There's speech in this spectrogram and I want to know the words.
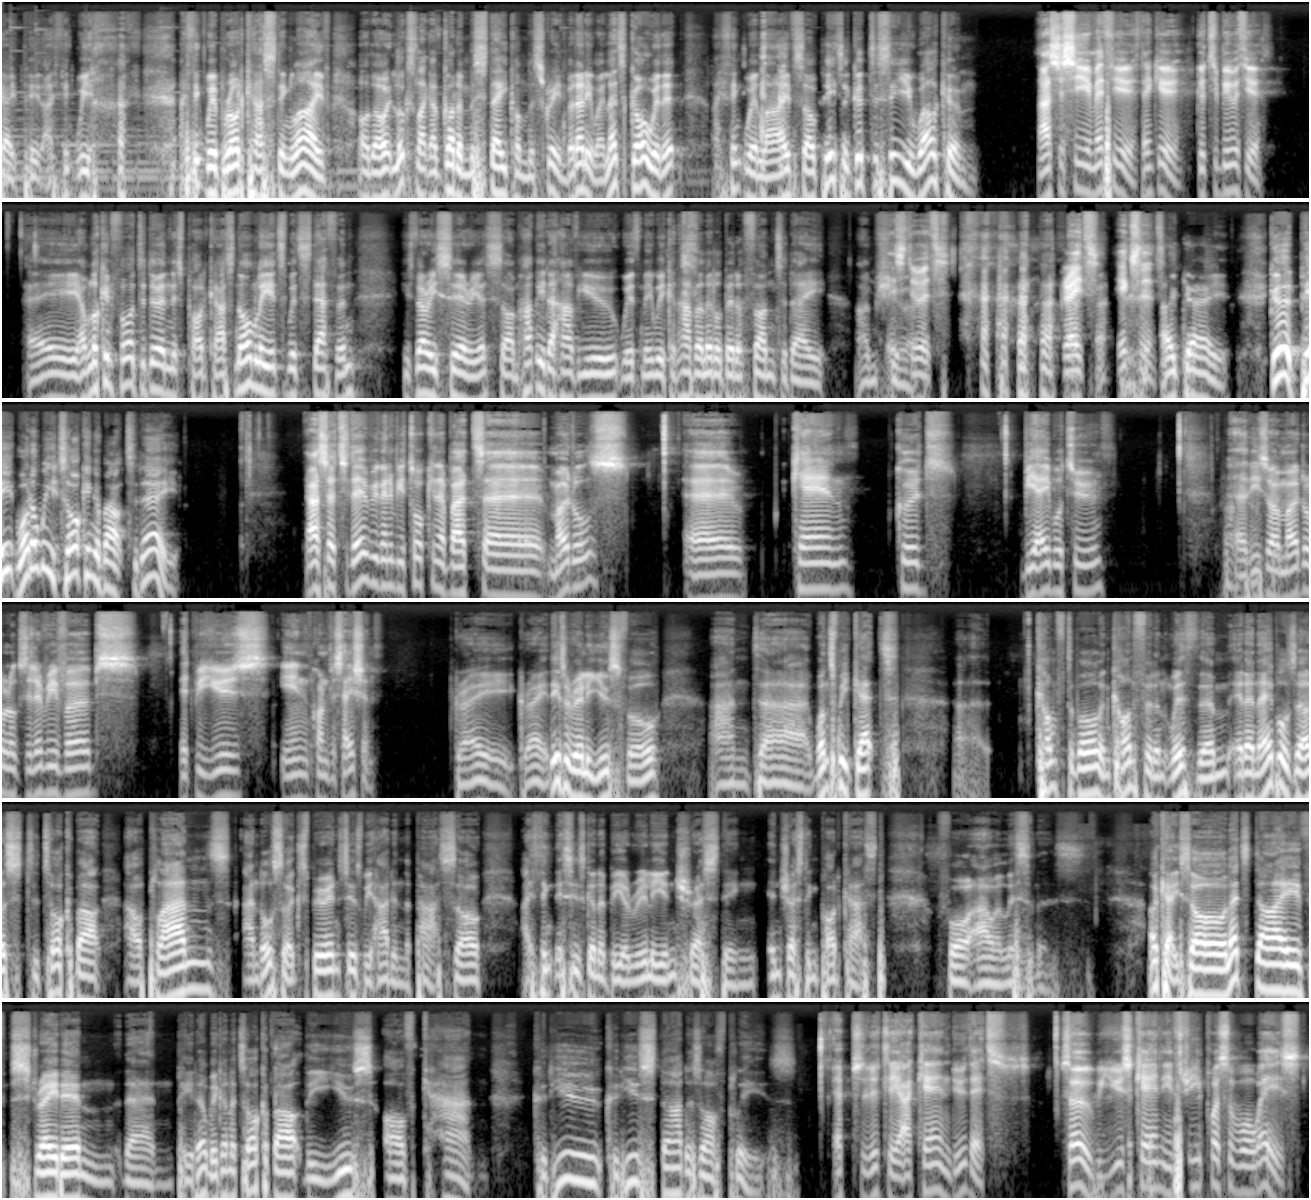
Okay, Pete. I think we, I think we're broadcasting live. Although it looks like I've got a mistake on the screen. But anyway, let's go with it. I think we're live. so, Peter, good to see you. Welcome. Nice to see you, Matthew. Thank you. Good to be with you. Hey, I'm looking forward to doing this podcast. Normally, it's with Stefan. He's very serious, so I'm happy to have you with me. We can have a little bit of fun today. I'm sure. Let's do it. Great. Excellent. Okay. Good. Pete, what are we talking about today? Yeah, so today we're going to be talking about uh, modals. Uh, can, could, be able to. Uh, these are modal auxiliary verbs that we use in conversation. Great, great. These are really useful. And uh, once we get uh, comfortable and confident with them, it enables us to talk about our plans and also experiences we had in the past. So I think this is going to be a really interesting, interesting podcast for our listeners. Okay, so let's dive straight in then, Peter. We're going to talk about the use of can. Could you could you start us off, please? Absolutely, I can do that. So we use can in three possible ways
